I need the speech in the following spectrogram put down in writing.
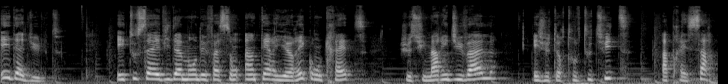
et d'adultes. Et tout ça évidemment de façon intérieure et concrète. Je suis Marie Duval et je te retrouve tout de suite après ça.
